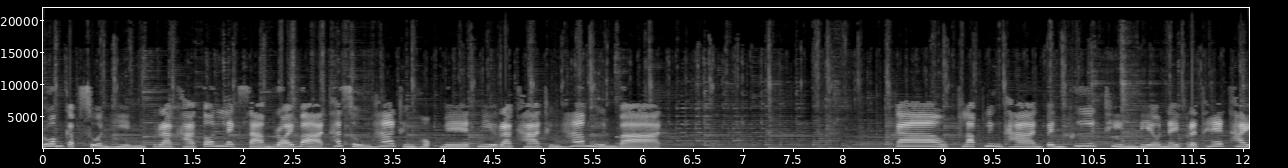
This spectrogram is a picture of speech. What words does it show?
ร่วมกับสวนหิน ราคาต้นเล็ก 300 บาท ถ้าสูง 5-6 เมตร มีราคาถึง 50,000 บาท 9. พลับลึงคานเป็นพืชถิ่นเดียวในประเทศไทย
